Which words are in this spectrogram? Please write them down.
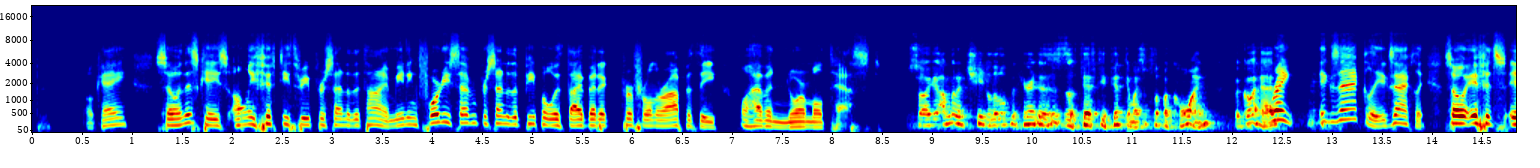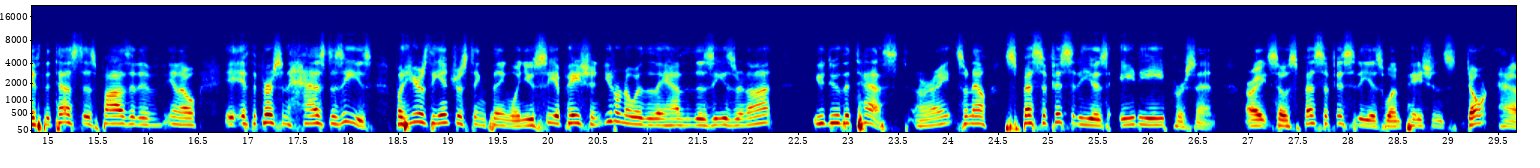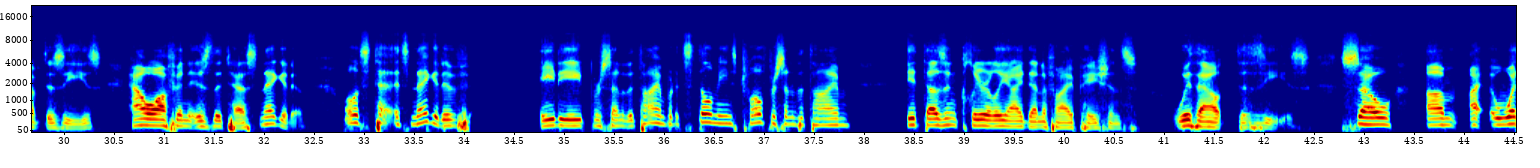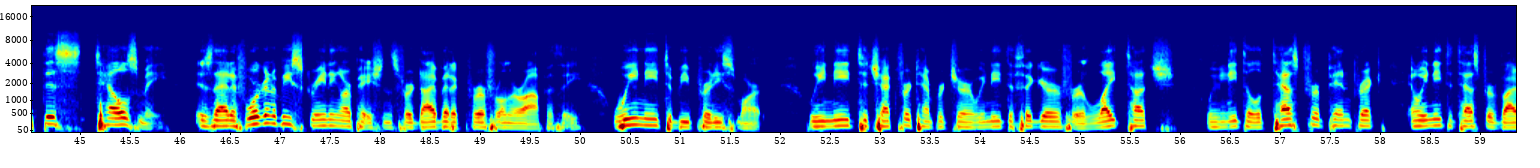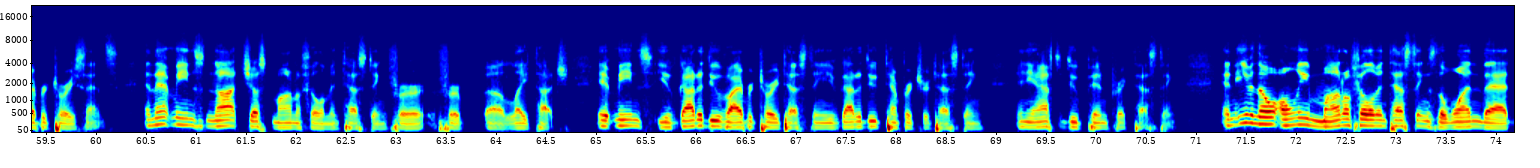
Okay, so in this case, only 53% of the time, meaning 47% of the people with diabetic peripheral neuropathy will have a normal test. So I'm going to cheat a little bit here. This is a 50-50. I might flip a coin, but go ahead. Right. Exactly. Exactly. So if it's if the test is positive, you know, if the person has disease, but here's the interesting thing: when you see a patient, you don't know whether they have the disease or not you do the test. All right. So now specificity is 88%. All right. So specificity is when patients don't have disease. How often is the test negative? Well, it's te- it's negative 88% of the time, but it still means 12% of the time it doesn't clearly identify patients without disease. So um, I, what this tells me is that if we're going to be screening our patients for diabetic peripheral neuropathy, we need to be pretty smart we need to check for temperature. We need to figure for light touch. We need to test for pinprick and we need to test for vibratory sense. And that means not just monofilament testing for, for uh, light touch. It means you've got to do vibratory testing, you've got to do temperature testing, and you have to do pinprick testing. And even though only monofilament testing is the one that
